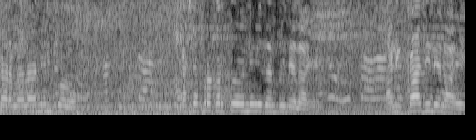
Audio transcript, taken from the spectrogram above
कार्यालयाला नेमकं कशा प्रकारचं निवेदन दिलेलं आहे? आणि का दिलेलं आहे?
